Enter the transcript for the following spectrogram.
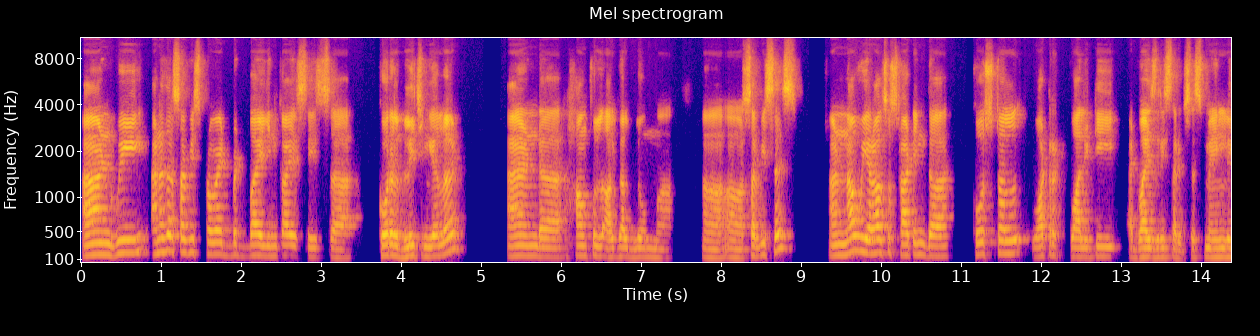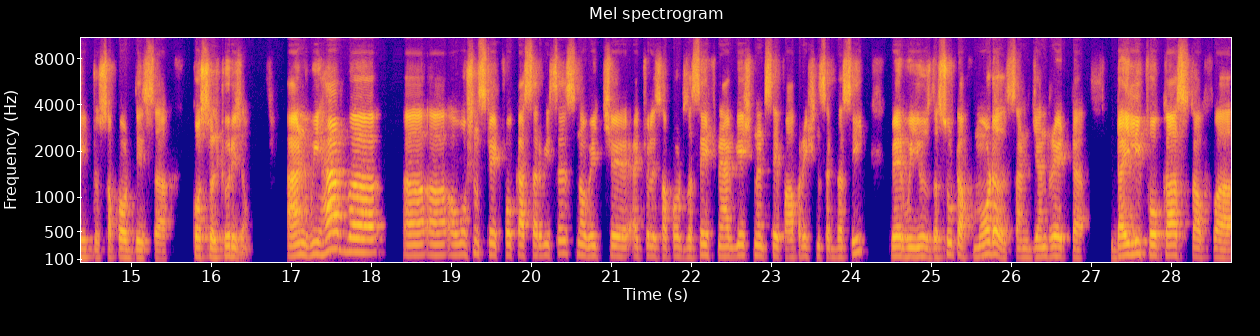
and we another service provided by INCOIS is uh, coral bleaching alert and uh, harmful algal bloom uh, services. And now we are also starting the coastal water quality advisory services mainly to support this coastal tourism. And we have uh, uh, uh, ocean state forecast services now which uh, actually supports the safe navigation and safe operations at the sea where we use the suite of models and generate uh, daily forecast of uh,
